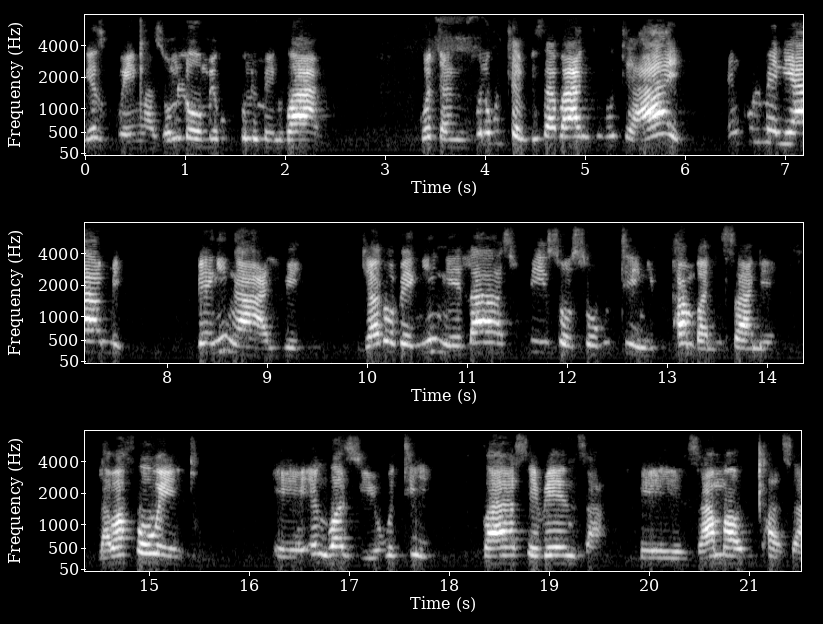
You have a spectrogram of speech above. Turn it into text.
nezigwenxa zomlomo ekukhulumeni kwami kodwa ngifuna ukuthembisa abantu ukuthi hayi enkulumeni yami bengingalwi njalo bengingela sifiso sokuthi ngiphambanisane labafowethu eh engikwaziyo ukuthi bayasebenza bezama ukuxhasa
